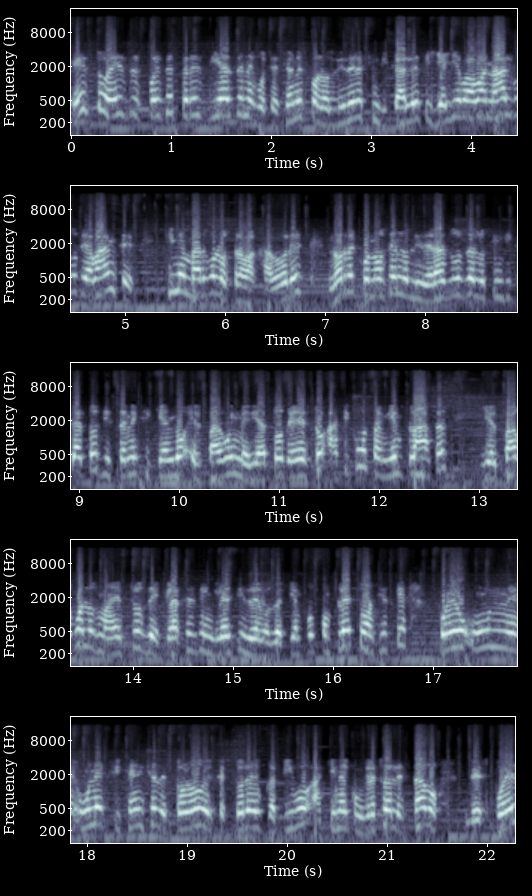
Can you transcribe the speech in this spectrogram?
Esto es después de tres días de negociaciones con los líderes sindicales y ya llevaban algo de avances. Sin embargo, los trabajadores no reconocen los liderazgos de los sindicatos y están exigiendo el pago inmediato de esto, así como también plazas y el pago a los maestros de clases de inglés y de los de tiempo completo. Así es que fue eh, una exigencia de todo el sector educativo aquí en el Congreso del Estado. Después,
